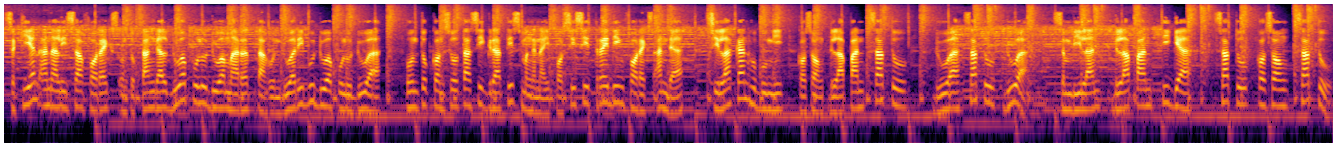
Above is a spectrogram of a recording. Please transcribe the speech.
Sekian analisa forex untuk tanggal 22 Maret tahun 2022. Untuk konsultasi gratis mengenai posisi trading forex Anda, silakan hubungi 081212 983 101.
